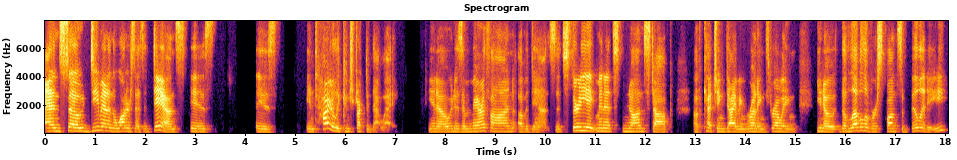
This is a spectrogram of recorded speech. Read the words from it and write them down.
And so D-Man in the Waters as a dance is is entirely constructed that way. You know, it is a marathon of a dance. It's 38 minutes nonstop of catching, diving, running, throwing, you know the level of responsibility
